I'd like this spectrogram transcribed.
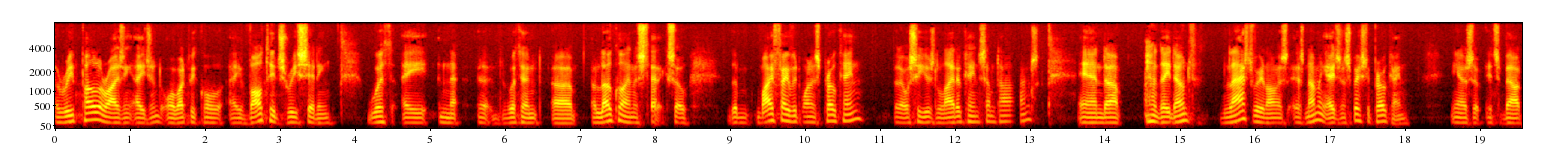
a repolarizing agent or what we call a voltage resetting with a uh, with an, uh, a local anesthetic. So the my favorite one is Procaine, but I also use lidocaine sometimes, and uh, they don't last very long as, as numbing agents, especially Procaine. You know, it's about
